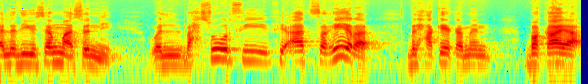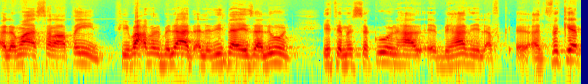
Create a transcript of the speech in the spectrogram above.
الذي يسمى سني والمحصور في فئات صغيرة بالحقيقة من بقايا علماء السلاطين في بعض البلاد الذين لا يزالون يتمسكون بهذه الفكر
